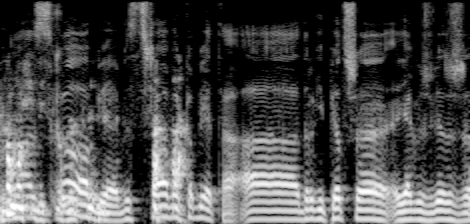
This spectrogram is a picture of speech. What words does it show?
to no, musi być skopie, wystrzała kobieta. A drogi Piotrze, jak już wiesz, że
